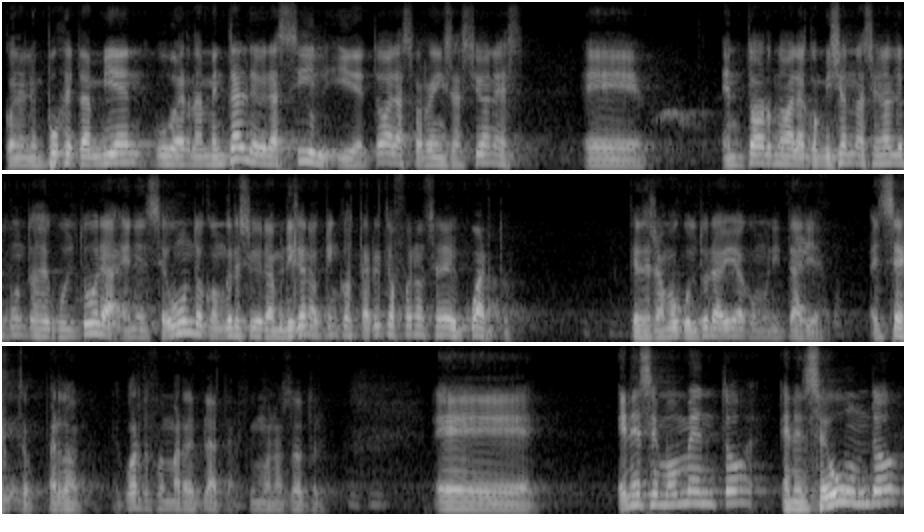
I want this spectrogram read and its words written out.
con el empuje también gubernamental de Brasil y de todas las organizaciones eh, en torno a la Comisión Nacional de Puntos de Cultura en el segundo Congreso Iberoamericano, aquí en Costa Rica fueron sede del cuarto, que se llamó Cultura Viva Comunitaria. El sexto, perdón. El cuarto fue en Mar del Plata, fuimos nosotros. Eh, en ese momento, en el segundo,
